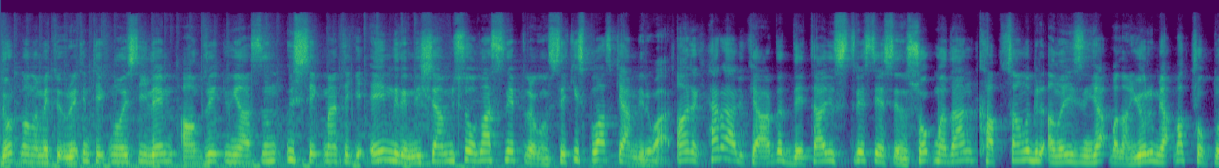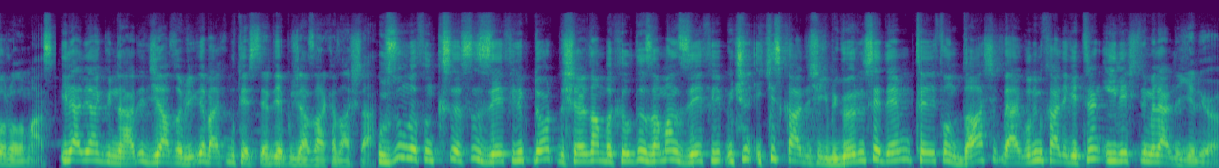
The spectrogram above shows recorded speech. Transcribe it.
4 nanometre üretim teknolojisiyle Android dünyasının üst segmentteki en verimli işlemcisi olan Snapdragon 8 Plus Gen 1 var. Ancak her halükarda detaylı stres testlerini sokmadan, kapsamlı bir analizini yapmadan yorum yapmak çok doğru olmaz. İlerleyen günlerde cihazla birlikte belki bu testleri de yapacağız arkadaşlar. Uzun lafın kısası Z Flip Flip 4 dışarıdan bakıldığı zaman Z Flip 3'ün ikiz kardeşi gibi görünse de telefonu daha şık ve ergonomik hale getiren iyileştirmelerle geliyor.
